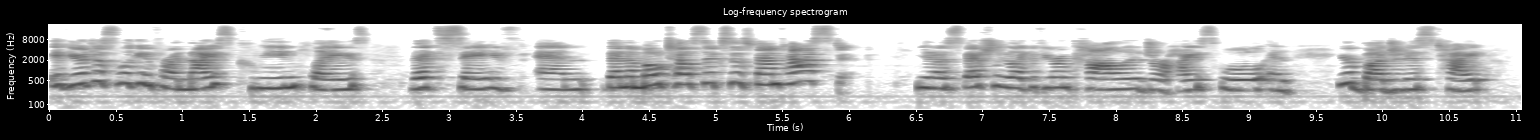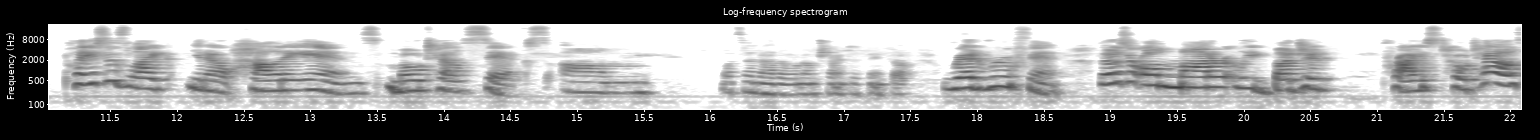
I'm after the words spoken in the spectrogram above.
If you're just looking for a nice, clean place that's safe, and then a Motel 6 is fantastic. You know, especially like if you're in college or high school and your budget is tight. Places like, you know, Holiday Inns, Motel 6, um, what's another one I'm trying to think of? Red Roof Inn. Those are all moderately budget priced hotels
